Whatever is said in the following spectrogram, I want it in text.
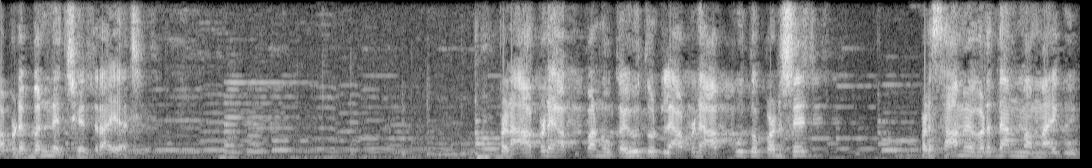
આપણે બંને છેતરાયા છે પણ આપણે આપવાનું કહ્યું હતું એટલે આપણે આપવું તો પડશે જ. પણ સામે વરદાનમાં માંગ્યું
